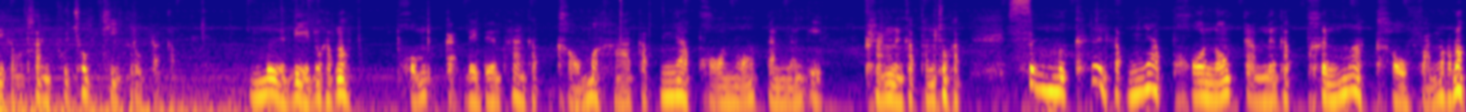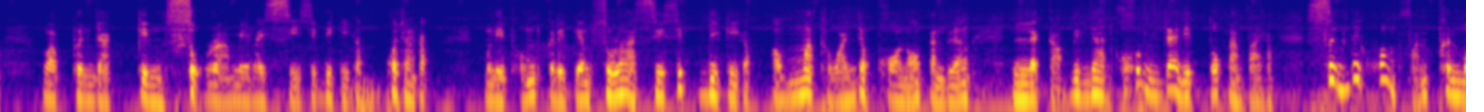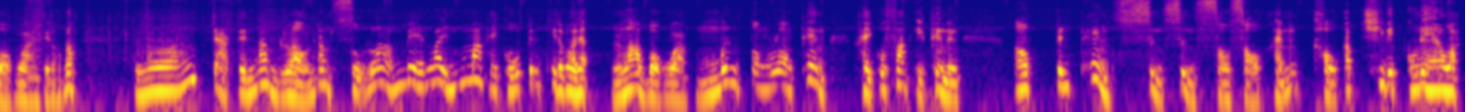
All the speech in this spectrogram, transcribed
ดีครับท่านผู้ชมที่เคารพนะครับเมื่อดีนะครับเนาะผมกะได้เดินทางครับ เขามาหากับญาพอน้องกันเหลืองอีกครั้งหนึ่งครับท่านผู้ชมครับ ซึ่งเมื่อคืนครับญาพอน้องกันเหลืองครับ เพิ่นมาเข้าฝันนะครับเนาะว่าเพิ่นอยากกินสุราเมลัย40 ดีกีครับเพราะฉะนั้นครับวันนี้ผมก็ได้เตรียมสุรา40 ดีกีครับเอามาถวายญาพอน้องกันเหลือง และกับวิญญาณคุณย่ายนิดตกน้ำตายครับ ซึ่งได้ความฝันเพิ่นบอกวางสินะครับเนาะหลังจากได้นำเหล่านำสุราเมไลัยมาให้กูเป็นที่เรียบร้อยแล้วเล่าบอกว่ามึงต้องร้องเพลงให้กูฟังอีกเพลงหนึ่งเอาเป็นเพลงซึ่งซึ่งเสาๆให้มันเข้ากับชีวิตกูแน่แล้ววะ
